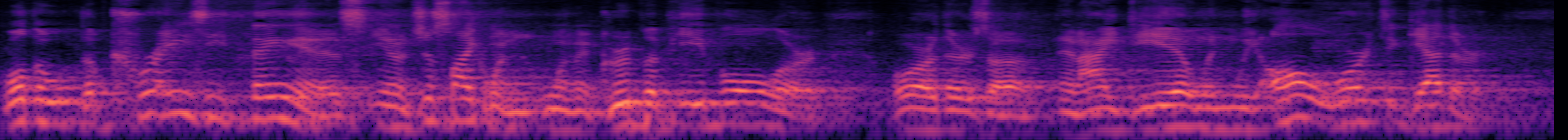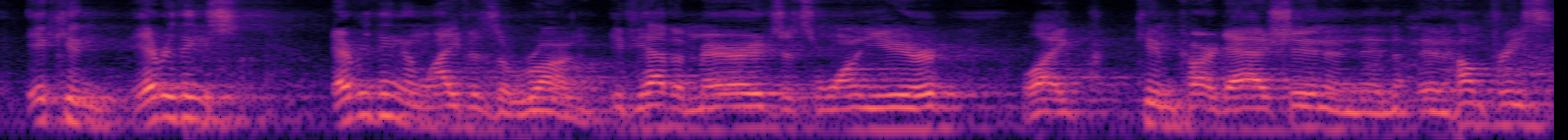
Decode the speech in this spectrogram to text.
Well, well, the, the crazy thing is, you know, just like when, when a group of people or, or there's a, an idea, when we all work together, it can, everything's, everything in life is a run. If you have a marriage, it's one year, like Kim Kardashian and, and, and Humphries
